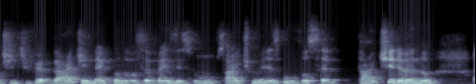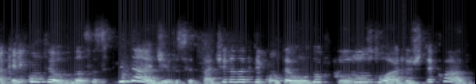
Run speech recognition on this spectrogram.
de verdade, né? Quando você faz isso num site mesmo, você tá tirando aquele conteúdo da acessibilidade, você tá tirando aquele conteúdo para os usuários de teclado.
